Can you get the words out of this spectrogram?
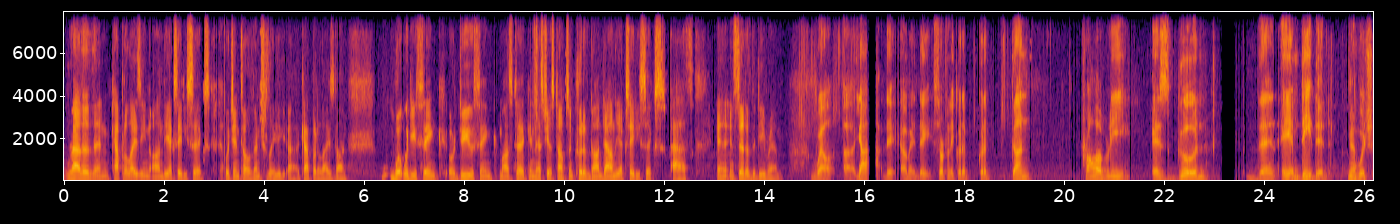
rather than capitalizing on the x86, Yeah. which Intel eventually uh, capitalized on. What would you think, or do you think Mostek and SGS Thomson could have gone down the x86 path in- instead of the DRAM? Well, uh, yeah, they, I mean, they certainly could have, could have done probably as good than AMD did, Yeah. which,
